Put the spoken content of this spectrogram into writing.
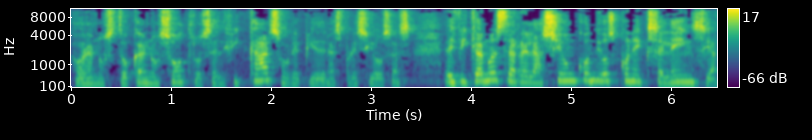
Ahora nos toca a nosotros edificar sobre piedras preciosas, edificar nuestra relación con Dios con excelencia,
